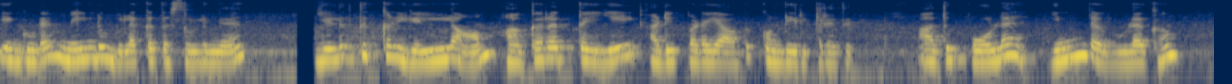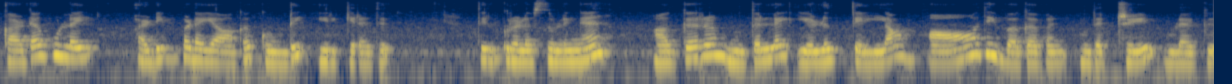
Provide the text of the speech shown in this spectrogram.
எங்கூட மீண்டும் விளக்கத்தை சொல்லுங்க. எழுத்துக்கள் எல்லாம் அகரத்தையே அடிப்படையாக கொண்டிருக்கிறது. அதுபோல இந்த உலகம் கடவுளை அடிப்படையாக கொண்டு இருக்கிறது. திருக்குறளை சொல்லுங்க. அகர முதல்ல எழுத்தெல்லாம் ஆதி பகவன் முதற்றே உலகு.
